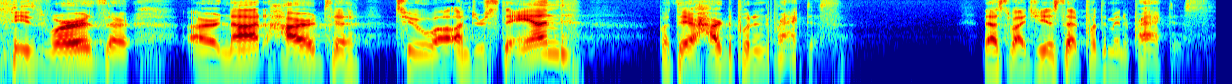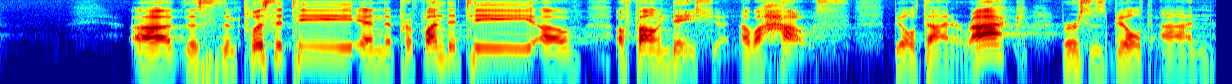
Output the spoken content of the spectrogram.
these words are, are not hard to, to uh, understand, but they're hard to put into practice. That's why Jesus said, put them into practice. Uh, the simplicity and the profundity of a foundation, of a house built on a rock versus built on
